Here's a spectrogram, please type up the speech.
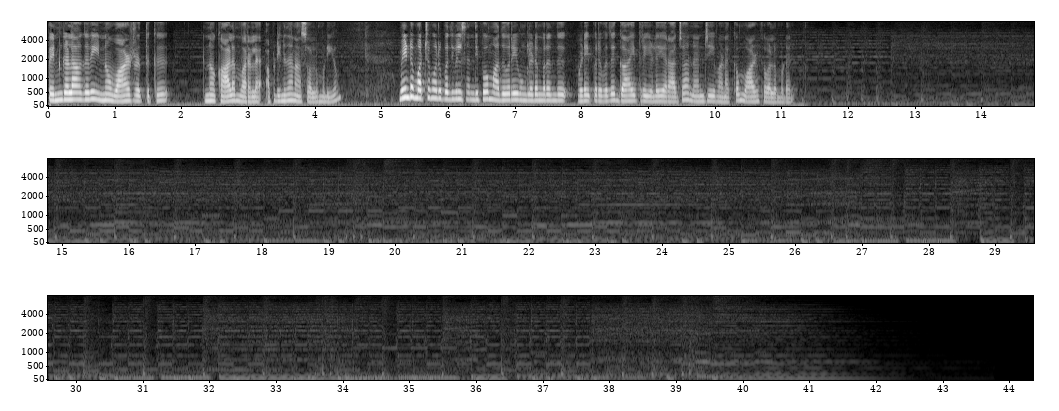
பெண்களாகவே இன்னும் வாழ்கிறதுக்கு இன்னும் காலம் வரலை அப்படின்னு தான் நான் சொல்ல முடியும். மீண்டும் மற்றொரு பதிவில் சந்திப்போம். அதுவரை உங்களிடமிருந்து விடைபெறுவது காயத்ரி இளையராஜா. நன்றி வணக்கம். வாழ்க வளமுடன்.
